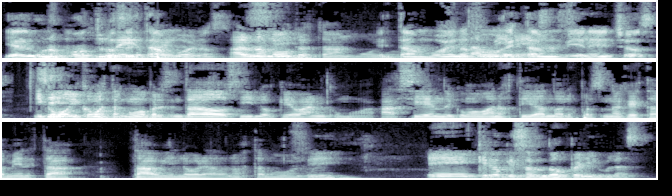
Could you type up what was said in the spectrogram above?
Y algunos monstruos están pelo. buenos. Algunos Sí. monstruos están muy Están buenos, Están como que bien están hechos, bien sí. hechos. Y, Sí. cómo, y cómo están como presentados y lo que van como haciendo y cómo van hostigando a los personajes también está, está bien logrado, ¿no? Está muy bueno. Sí. Eh, creo que son dos películas.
